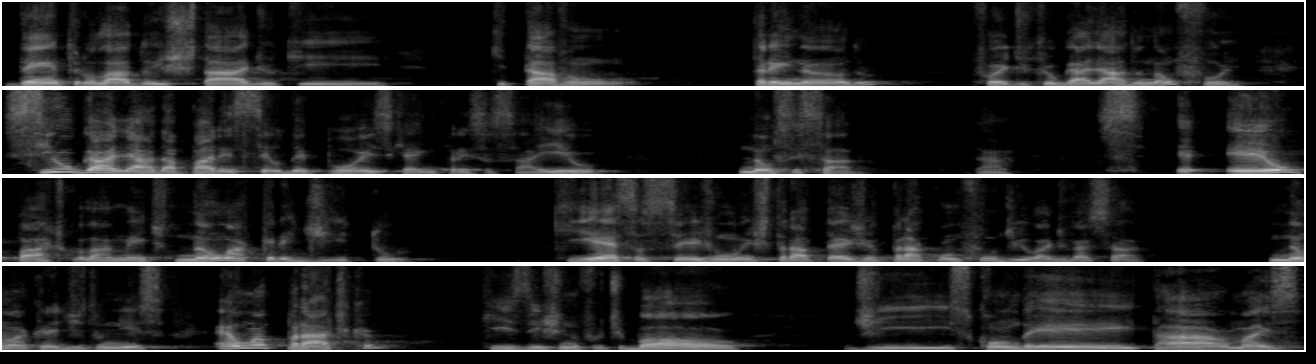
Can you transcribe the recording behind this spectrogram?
dentro lá do estádio que estavam treinando, foi de que o Galhardo não foi. Se o Galhardo apareceu depois que a imprensa saiu, não se sabe. Eu, particularmente, não acredito que essa seja uma estratégia para confundir o adversário. Não acredito nisso. É uma prática que existe no futebol, de esconder e tal, mas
